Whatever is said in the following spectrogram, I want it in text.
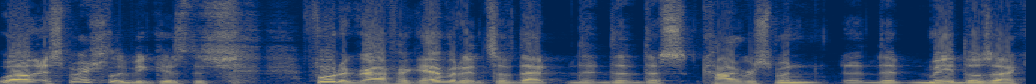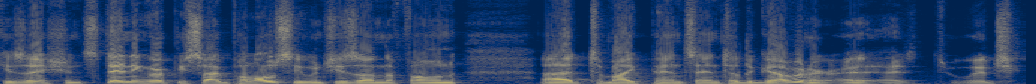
Well, especially because this photographic evidence of that the, the this congressman that made those accusations standing right beside Pelosi when she's on the phone uh, to Mike Pence and to the governor, uh, uh which,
